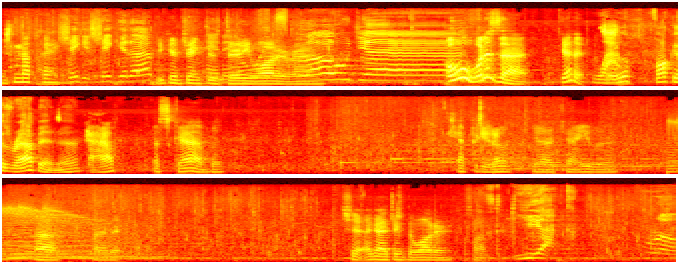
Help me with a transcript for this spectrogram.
There's uh, nothing. shake it, shake it up. You could drink this dirty it'll water, Ryan. explode. Oh, what is that? Get it. Who the fuck is rapping, man? Yeah, A scab. can't pick it up. Yeah, I can't either. Oh, got it. Shit, I gotta drink the water. Fuck. Yuck. Gross.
